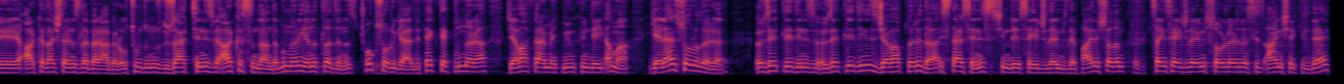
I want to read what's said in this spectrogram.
e, arkadaşlarınızla beraber oturdunuz, düzelttiniz ve arkasından da bunları yanıtladınız. Çok soru geldi. Tek tek bunlara cevap vermek mümkün değil ama gelen soruları özetlediniz ve özetlediğiniz cevapları da isterseniz şimdi seyircilerimizle paylaşalım. Sayın seyircilerimiz soruları da siz aynı şekilde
